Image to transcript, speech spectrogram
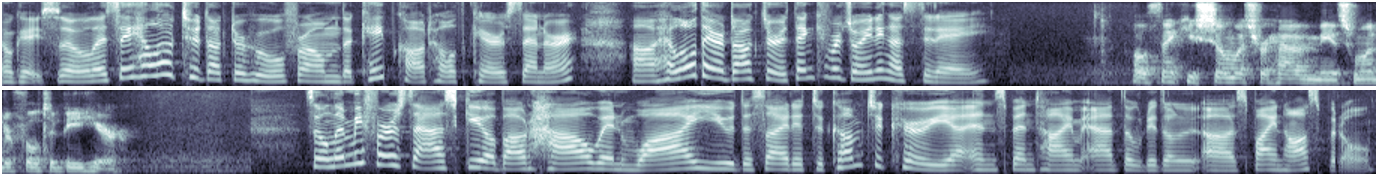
Okay, so let's say hello to Dr. Houle from the Cape Cod Healthcare Center. Uh, hello there, doctor. Thank you for joining us today. Oh, thank you so much for having me. It's wonderful to be here. So let me first ask you about how and why you decided to come to Korea and spend time at the Wooridul uh, Spine Hospital.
